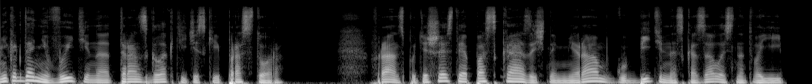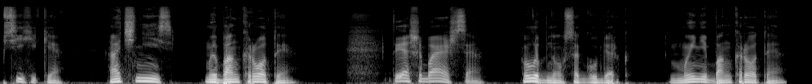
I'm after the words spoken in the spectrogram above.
никогда не выйти на трансгалактический простор. Франц, путешествие по сказочным мирам губительно сказалось на твоей психике. Очнись, мы банкроты. Ты ошибаешься, улыбнулся Губерг. Мы не банкроты.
